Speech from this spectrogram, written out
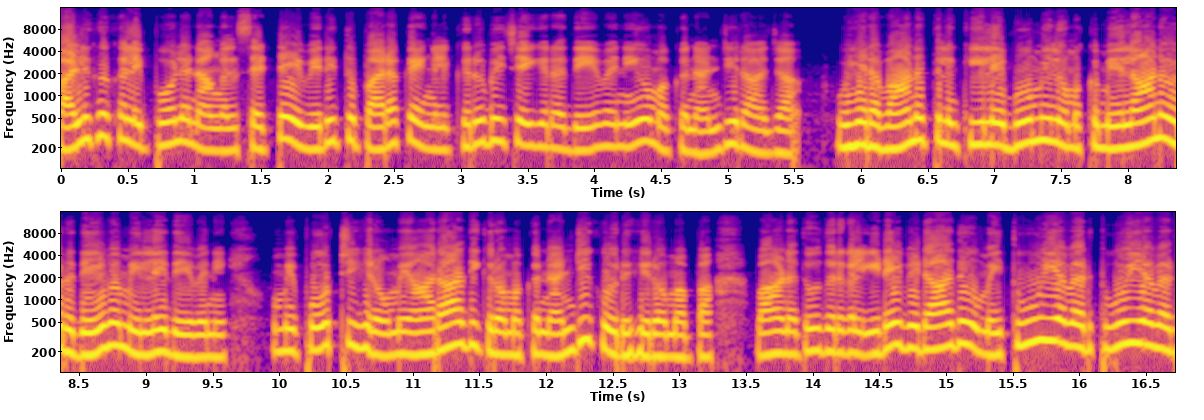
கழுகுகளைப் போல நாங்கள் செட்டை விரித்து பறக்க எங்களுக்கு கிருபை செய்கிற தேவனையும் உமக்கு நன்றி ராஜா. உயர வானத்திலும் கீழே பூமியில் உமக்கு மேலான ஒரு தெய்வம் இல்லை தேவனே. உம்மை போற்றுகிறோம் உம்மை ஆராதிக்கிறோம் உமக்கு நன்றி கூறுகிறோம் அப்பா. வான தூதர்கள் இடைவிடாது உம்மை தூயவர் தூயவர்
